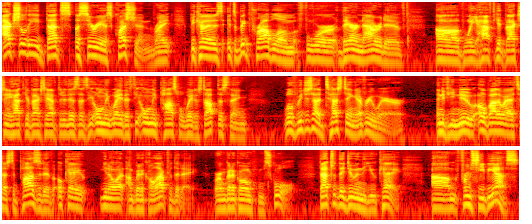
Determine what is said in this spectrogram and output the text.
actually, that's a serious question, right? Because it's a big problem for their narrative of, well, you have to get vaccinated, you have to get vaccinated, you have to do this. That's the only way, that's the only possible way to stop this thing. Well, if we just had testing everywhere, and if you knew, oh, by the way, I tested positive, okay, you know what, I'm going to call out for the day, or I'm going to go home from school. That's what they do in the UK. Um, from CBS.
